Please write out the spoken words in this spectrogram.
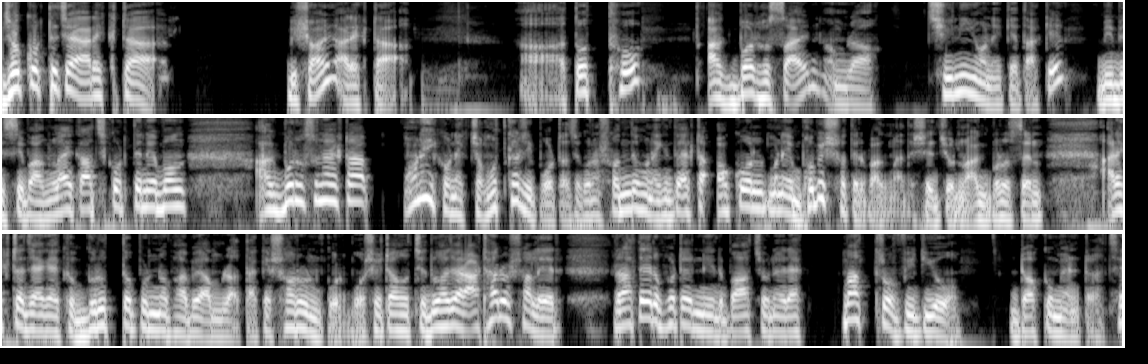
যোগ করতে চাই আরেকটা বিষয়, আরেকটা তথ্য। আকবর হোসাইন, আমরা চিনি অনেকে তাকে বিবিসি বাংলায় কাজ করতেন এবং আকবর হোসেনের একটা অনেক অনেক চমৎকার রিপোর্ট আছে, কোনো সন্দেহ নেই, কিন্তু একটা অকল মানে ভবিষ্যতের বাংলাদেশের জন্য আকবর হোসেন আরেকটা জায়গায় খুব গুরুত্বপূর্ণভাবে আমরা তাকে স্মরণ করব, সেটা হচ্ছে দু হাজার আঠারো সালের রাতের ভোটের নির্বাচনের একমাত্র ভিডিও ডকুমেন্ট আছে,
